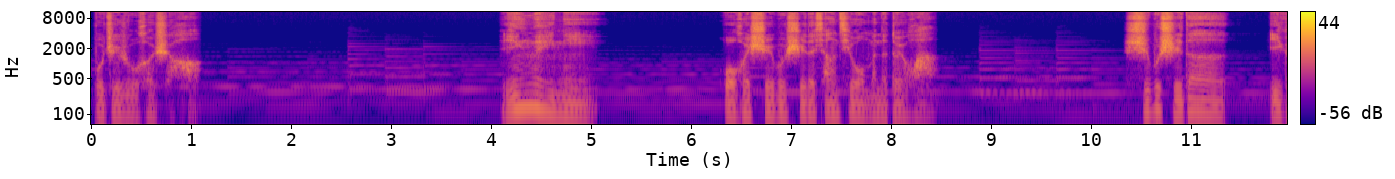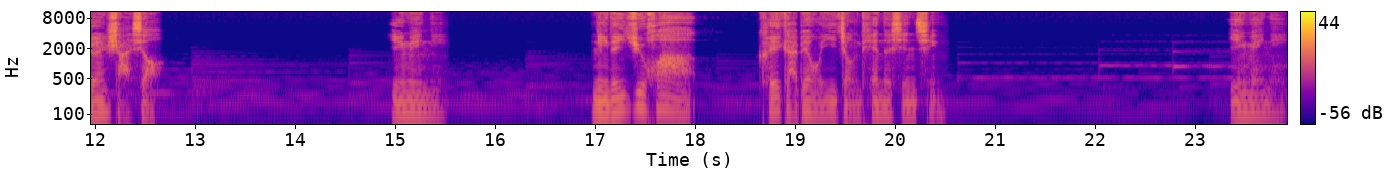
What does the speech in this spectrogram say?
不知如何是好；因为你，我会时不时的想起我们的对话，时不时的。一个人傻笑，因为你，你的一句话，可以改变我一整天的心情。因为你，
